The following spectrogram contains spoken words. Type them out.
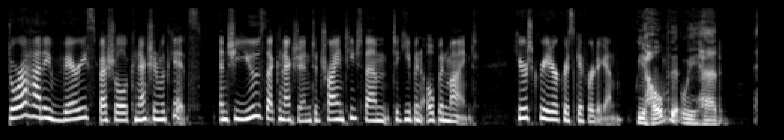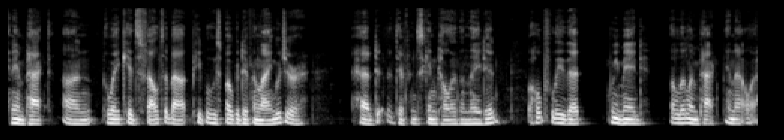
Dora had a very special connection with kids, and she used that connection to try and teach them to keep an open mind. Here's creator Chris Gifford again. We hope that we had an impact on the way kids felt about people who spoke a different language or had a different skin color than they did. Hopefully, that we made a little impact in that way.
